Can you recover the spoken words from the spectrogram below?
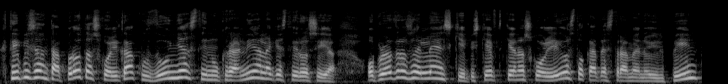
χτύπησαν τα πρώτα σχολικά κουδούνια στην Ουκρανία αλλά και στη Ρωσία. Ο πρόεδρος Ζελένσκι επισκέφτηκε ένα σχολείο στο κατεστραμμένο Ιρπίν.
